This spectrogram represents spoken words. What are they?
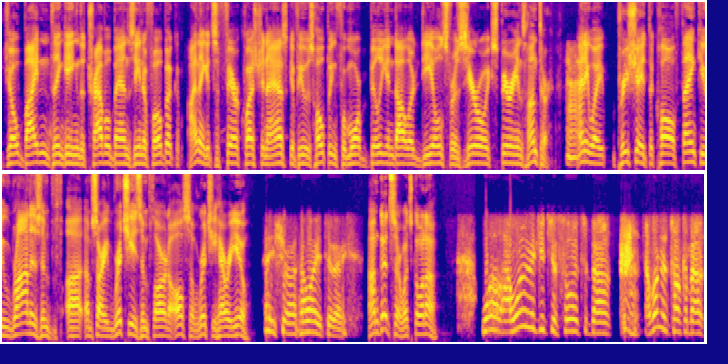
Joe Biden thinking the travel ban xenophobic. I think it's a fair question to ask if he was hoping for more billion dollar deals for zero experience hunter. Mm-hmm. Anyway, appreciate the call. Thank you. Ron is in. Uh, I'm sorry, Richie is in Florida. Also, Richie, how are you? Hey, Sean, how are you today? I'm good, sir. What's going on? Well, I wanted to get your thoughts about. I wanted to talk about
